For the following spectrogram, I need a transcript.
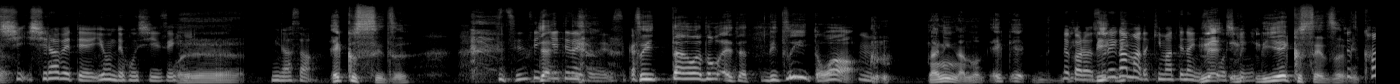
し調べて読んでほしいぜひ。皆さん。X ズ 全然言えてないじゃないですか。ツイッターはどう？えじゃあリツイートは、何になるの？ええだからそれがまだ決まってないんリです公式に。リリエクセズちょっと考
